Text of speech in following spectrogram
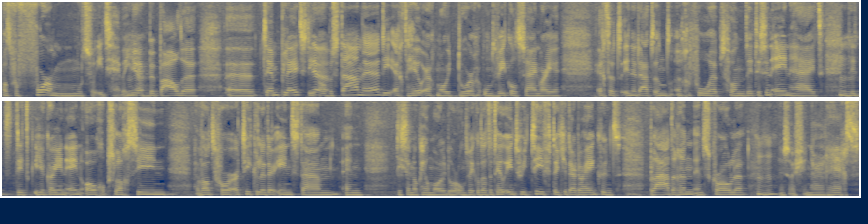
wat voor vorm moet zoiets hebben. Je Ja. hebt bepaalde eh, templates die Ja. al bestaan, hè, die echt heel erg mooi doorontwikkeld zijn. Waar je echt het, inderdaad een, een gevoel hebt van dit is een eenheid. Mhm. dit, dit, hier kan je in één oogopslag zien wat voor artikelen erin staan. En die zijn ook heel mooi doorontwikkeld. Dat het heel intuïtief, dat je daar doorheen kunt bladeren en scrollen. Mhm. Dus als je naar rechts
